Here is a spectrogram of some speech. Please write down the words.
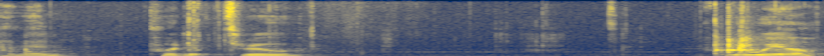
And then put it through the wheel.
